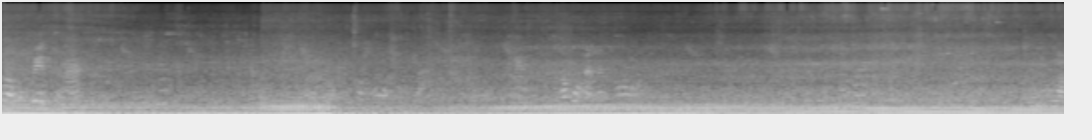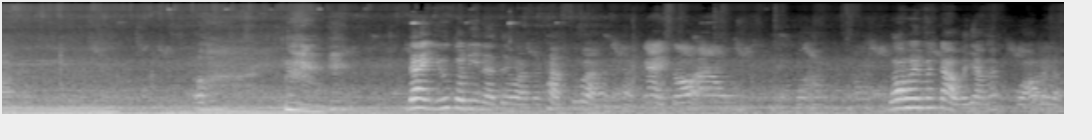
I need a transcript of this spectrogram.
ก็บ่เป็นนะได้อยุตัวนี้นะแต่ว่ากระทับคือว่านะครับ ง่ายก็เอา บ่เฮ้ยมันเก่ากระยามันบ่เอาไปหรอก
